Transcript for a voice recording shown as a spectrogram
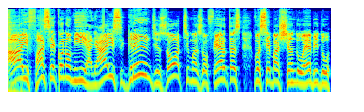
Ah, e faça economia. Aliás, grandes, ótimas ofertas. Você baixando o web do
